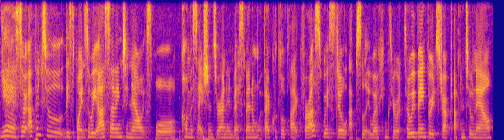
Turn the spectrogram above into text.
Yeah, so up until this point, so we are starting to now explore conversations around investment and what that could look like for us. We're still absolutely working through it. So we've been bootstrapped up until now.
